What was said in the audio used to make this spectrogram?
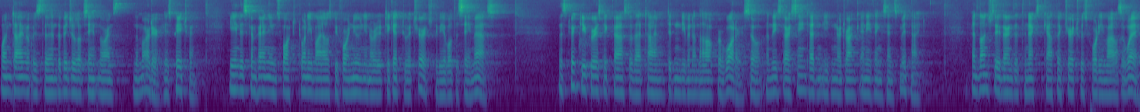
One time it was the, the vigil of St. Lawrence the Martyr, his patron. He and his companions walked 20 miles before noon in order to get to a church to be able to say Mass. The strict Eucharistic fast of that time didn't even allow for water, so at least our saint hadn't eaten or drunk anything since midnight. At lunch, they learned that the next Catholic church was 40 miles away,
